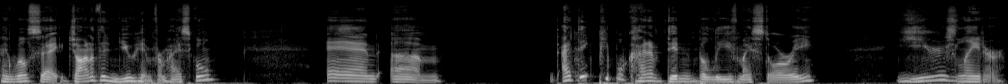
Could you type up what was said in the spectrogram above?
I will say, Jonathan knew him from high school, and um, I think people kind of didn't believe my story. Years later,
